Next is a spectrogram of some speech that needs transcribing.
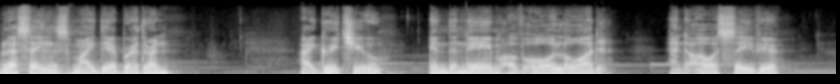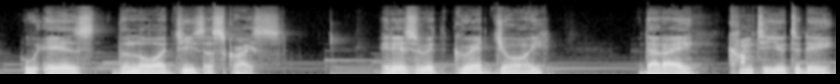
Blessings, my dear brethren. I greet you in the name of our Lord and our Savior, who is the Lord Jesus Christ. It is with great joy that I come to you today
